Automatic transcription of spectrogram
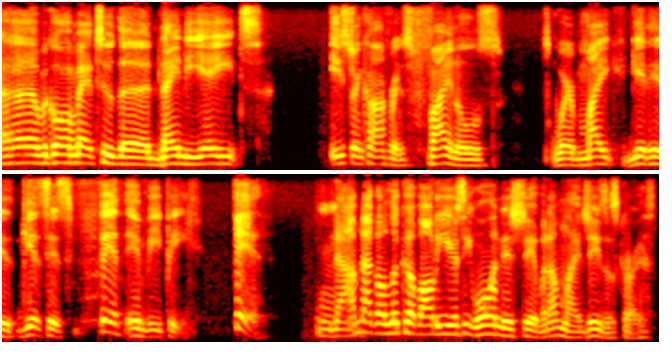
Uh, we're going back to the '98 Eastern Conference Finals, where Mike get his gets his fifth MVP. 5th Mm-hmm. Now I'm not gonna look up all the years he won this shit, but I'm like Jesus Christ.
